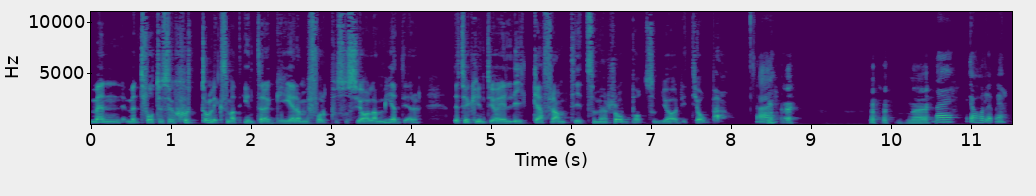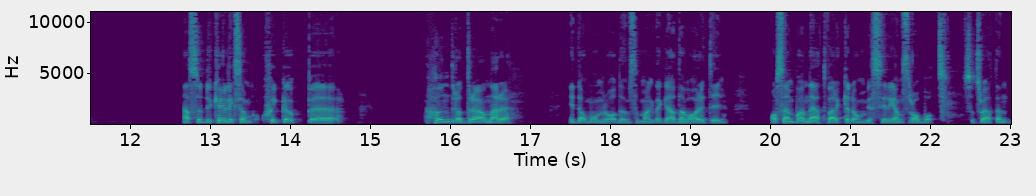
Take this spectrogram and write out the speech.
Men, men 2017, liksom att interagera med folk på sociala medier, det tycker inte jag är lika framtid som en robot som gör ditt jobb. Nej, nej. nej, jag håller med. Alltså du kan ju liksom skicka upp eh, 100 drönare i de områden som Magda Gad har varit i och sen bara nätverka dem med Sirens robot så tror jag att den,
